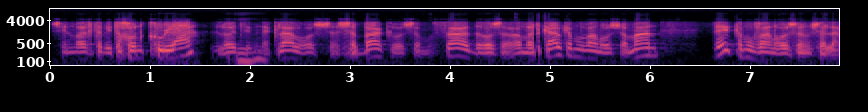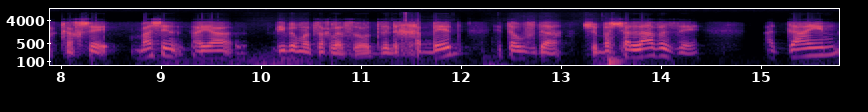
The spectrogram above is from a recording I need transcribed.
של מערכת הביטחון כולה, ללא יוצא מן הכלל, ראש השב"כ, ראש המוסד, ראש הרמטכ"ל כמובן, ראש אמ"ן, וכמובן ראש הממשלה. כך שמה שהיה ליברמן צריך לעשות זה לכבד את העובדה שבשלב הזה עדיין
